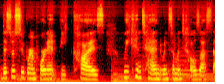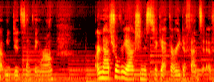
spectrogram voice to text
this was super important because we contend when someone tells us that we did something wrong. Our natural reaction is to get very defensive,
